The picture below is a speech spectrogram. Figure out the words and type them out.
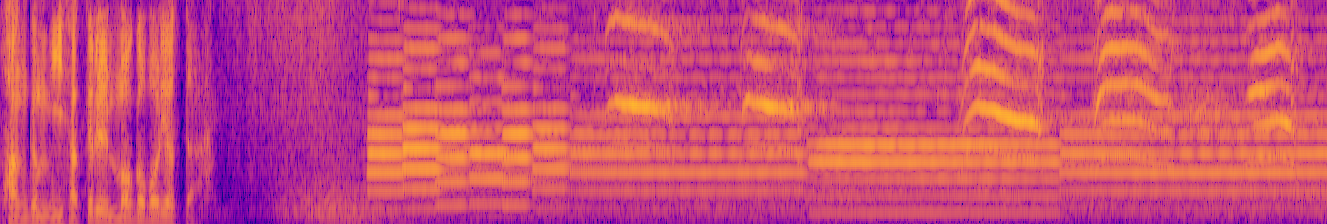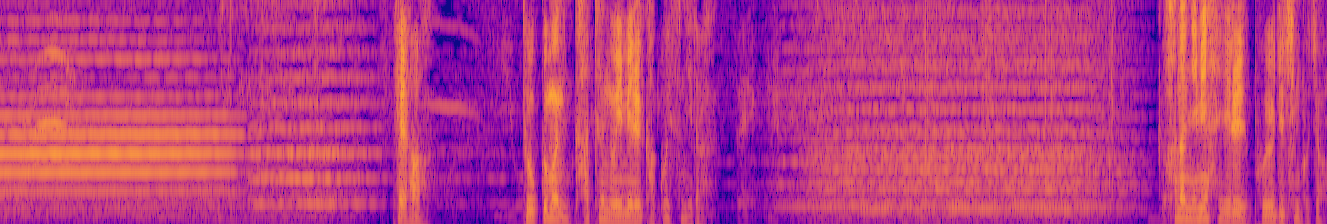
황금 이삭들을 먹어버렸다. 폐하, 두 꿈은 같은 의미를 갖고 있습니다. 하나님이 할 일을 보여주신 거죠.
